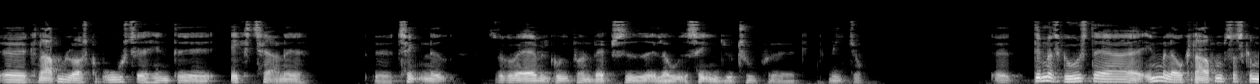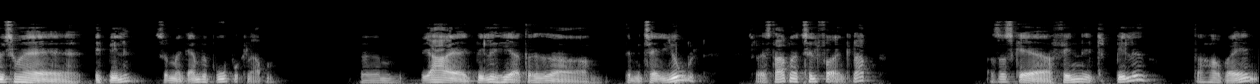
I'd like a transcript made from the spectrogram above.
Øh, knappen vil også kunne bruges til at hente eksterne øh, ting ned. Så det kan være, at jeg vil gå ud på en webside eller ud og se en YouTube-video. Øh, det man skal huske, det er, at inden man laver knappen, så skal man ligesom have et billede, som man gerne vil bruge på knappen. Øhm, jeg har et billede her, der hedder det metale hjul. Så jeg starter med at tilføje en knap. Og så skal jeg finde et billede, der hopper ind.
